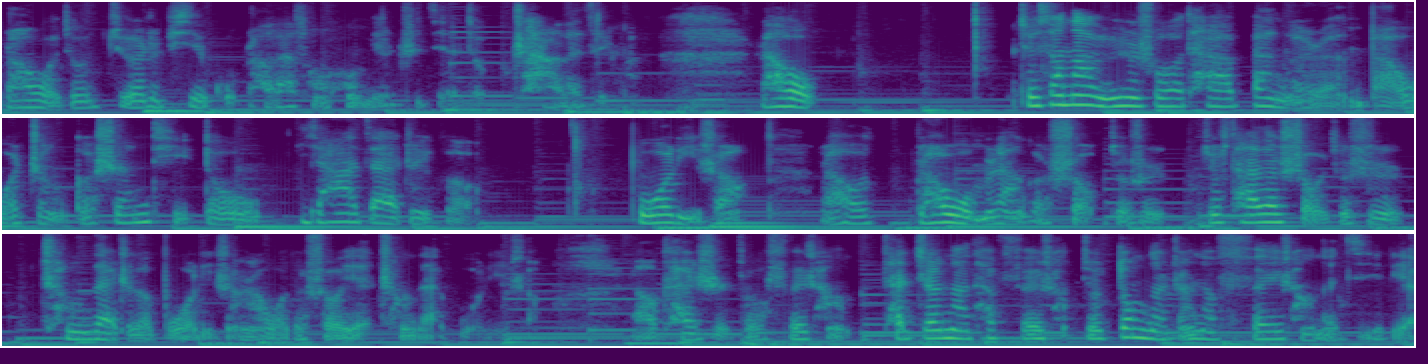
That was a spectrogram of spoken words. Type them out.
然后我就撅着屁股，然后他从后面直接就插了进来，然后。就相当于是说，他半个人把我整个身体都压在这个玻璃上，然后，然后我们两个手就是，就是他的手就是撑在这个玻璃上，然后我的手也撑在玻璃上，然后开始就非常，他真的他非常就动的真的非常的激烈，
